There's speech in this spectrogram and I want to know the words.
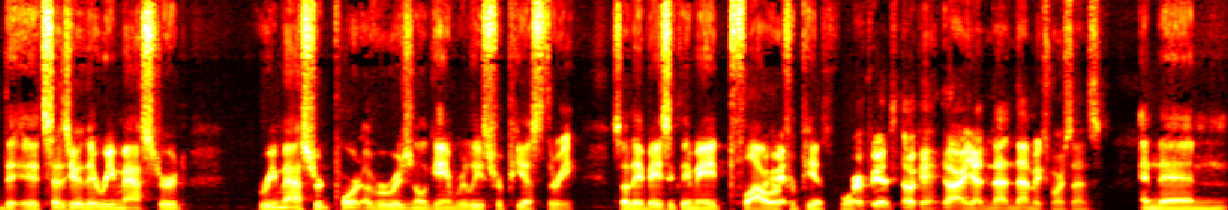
the, it says here they remastered remastered port of original game released for ps3 so they basically made flower Okay. for ps4 Or PS okay, all right, yeah, that, that makes more sense. and then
